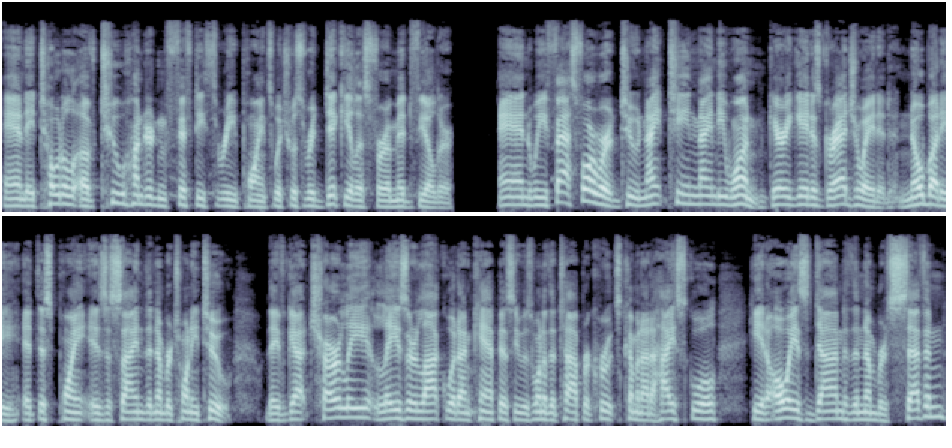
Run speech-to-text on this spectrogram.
and a total of 253 points, which was ridiculous for a midfielder. And we fast forward to 1991. Gary Gait has graduated. Nobody at this point is assigned the number 22. They've got Charlie Laser Lockwood on campus. He was one of the top recruits coming out of high school. He had always donned the number seven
